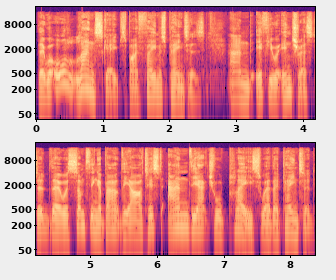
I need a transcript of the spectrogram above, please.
They were all landscapes by famous painters, and if you were interested, there was something about the artist and the actual place where they painted.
